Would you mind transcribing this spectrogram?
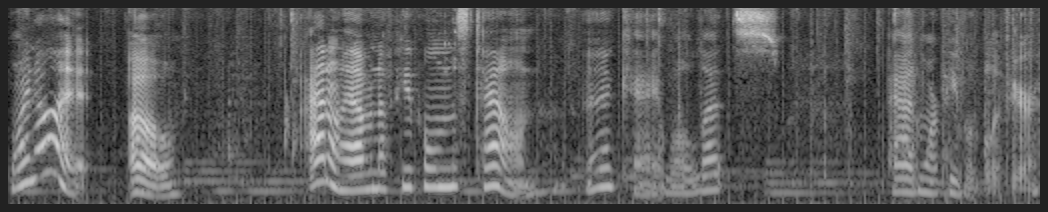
Why not? Oh. I don't have enough people in this town. Okay, well let's add more people to live here.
